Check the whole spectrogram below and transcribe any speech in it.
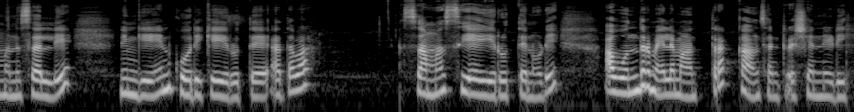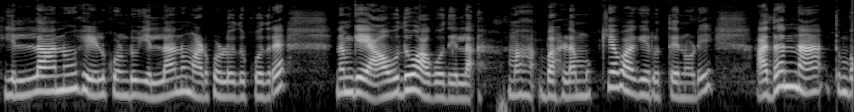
ಮನಸ್ಸಲ್ಲಿ ನಿಮಗೆ ಏನು ಕೋರಿಕೆ ಇರುತ್ತೆ ಅಥವಾ ಸಮಸ್ಯೆ ಇರುತ್ತೆ ನೋಡಿ ಆ ಒಂದರ ಮೇಲೆ ಮಾತ್ರ ಕಾನ್ಸಂಟ್ರೇಷನ್ ಇಡಿ. ಎಲ್ಲನೂ ಹೇಳಿಕೊಂಡು, ಎಲ್ಲನೂ ಮಾಡ್ಕೊಳ್ಳೋದಕ್ಕೆ ಹೋದರೆ ನಮಗೆ ಯಾವುದೂ ಆಗೋದಿಲ್ಲ. ಮಹ, ಬಹಳ ಮುಖ್ಯವಾಗಿರುತ್ತೆ ನೋಡಿ. ಅದನ್ನು ತುಂಬ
